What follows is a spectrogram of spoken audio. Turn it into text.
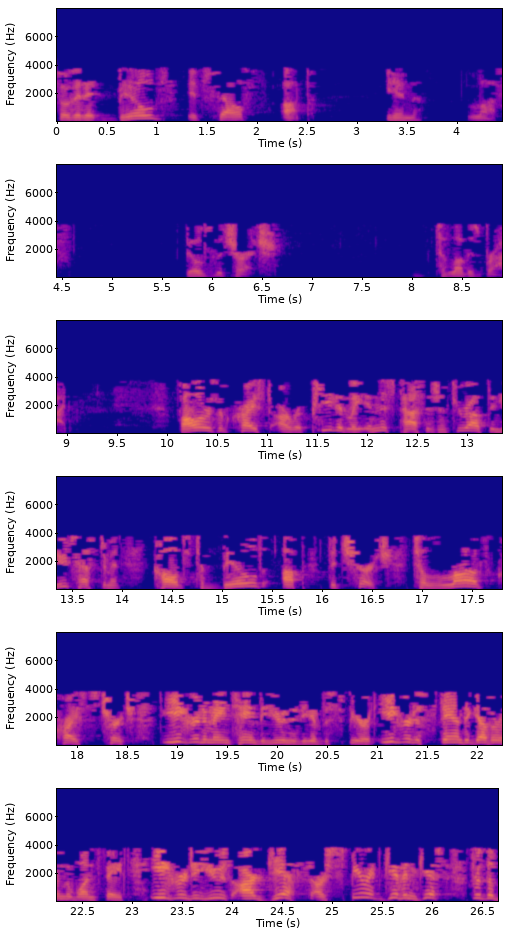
so that it builds itself up in love. Builds the church to love his bride. Followers of Christ are repeatedly in this passage and throughout the New Testament called to build up the church, to love Christ's church, eager to maintain the unity of the Spirit, eager to stand together in the one faith, eager to use our gifts, our Spirit given gifts, for the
